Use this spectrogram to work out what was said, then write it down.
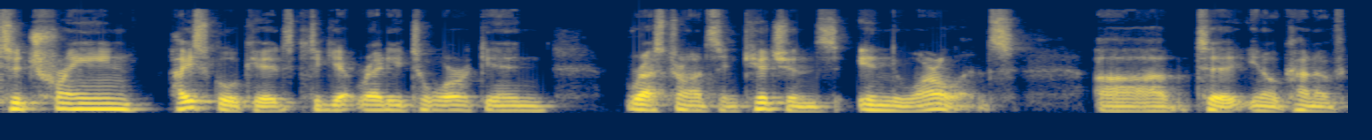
to train high school kids to get ready to work in restaurants and kitchens in New Orleans uh, to you know kind of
